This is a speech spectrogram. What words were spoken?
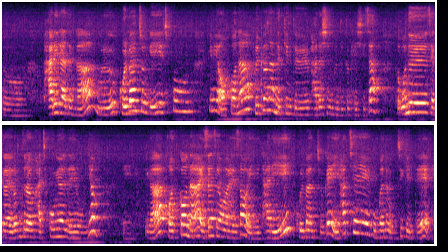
또 발이라든가 무릎, 골반 쪽이 조금 힘이 없거나 불편한 느낌들 받으시는 분들도 계시죠? 오늘 제가 여러분들하고 같이 공유할 내용은요. 네, 우리가 걷거나 일상생활에서 이 다리, 골반 쪽에 이 하체 공간을 움직일 때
